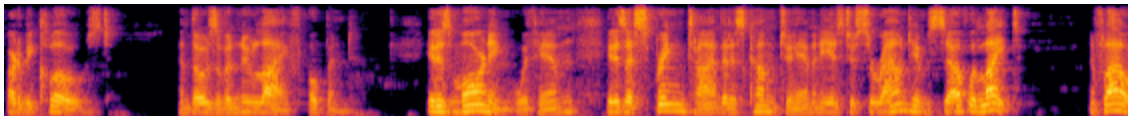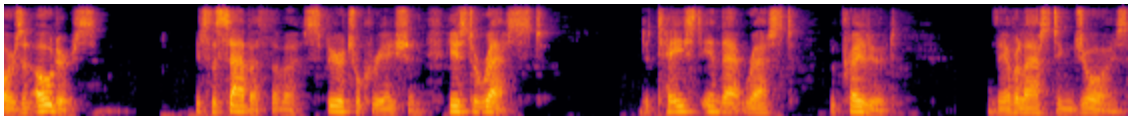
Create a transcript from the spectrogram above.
are to be closed, and those of a new life opened. It is morning with him. It is a springtime that has come to him, and he is to surround himself with light and flowers and odors. It's the Sabbath of a spiritual creation. He is to rest, to taste in that rest the prelude the everlasting joys.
